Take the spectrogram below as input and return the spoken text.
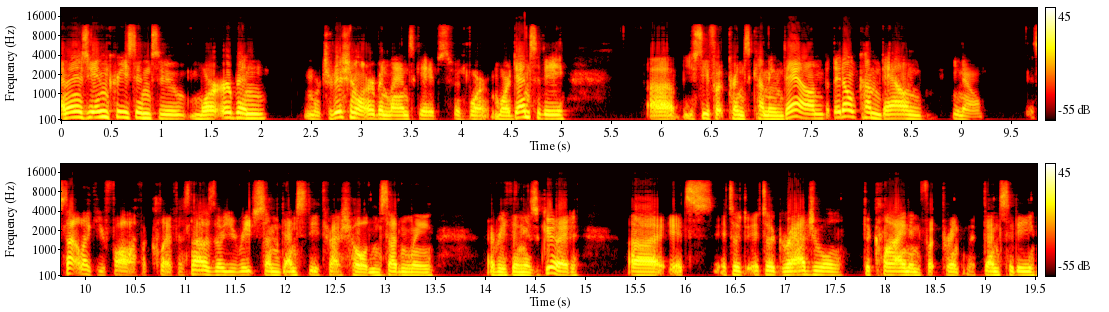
And then as you increase into more urban, more traditional urban landscapes with more, more density, uh, you see footprints coming down, but they don't come down, you know, it's not like you fall off a cliff. It's not as though you reach some density threshold and suddenly everything is good. Uh, it's it's a it's a gradual decline in footprint with density,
